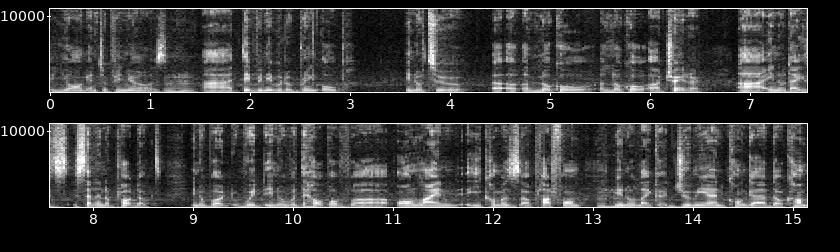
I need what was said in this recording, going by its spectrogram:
young entrepreneurs, mm-hmm. Uh, they've been able to bring hope, you know, to a, a local a local uh, you know, that is selling a product you know, but with you know with the help of uh, online e-commerce uh, platform, mm-hmm. you know, like uh, Jumia and Konga.com,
